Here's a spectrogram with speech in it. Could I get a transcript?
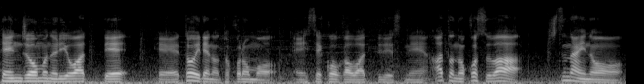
天井も塗り終わって、えー、トイレのところも、えー、施工が終わってですねあと残すは室内の、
